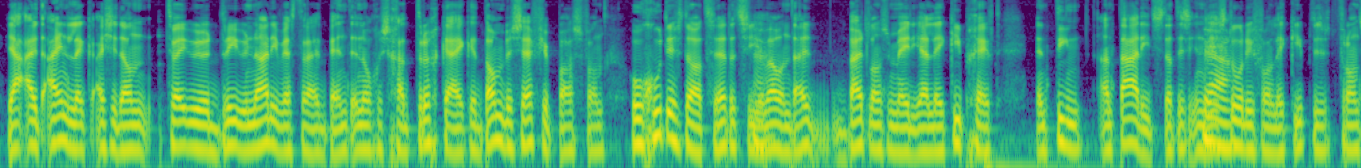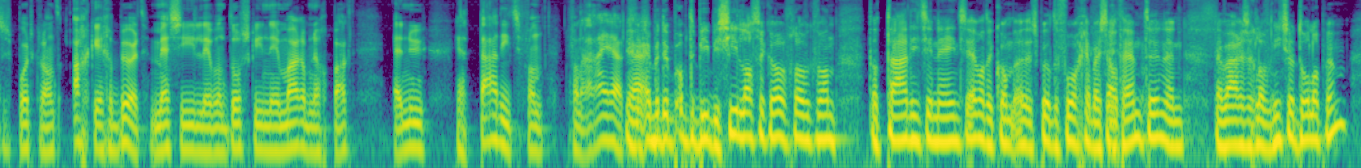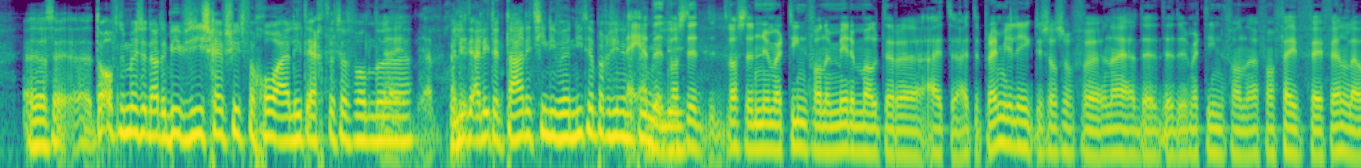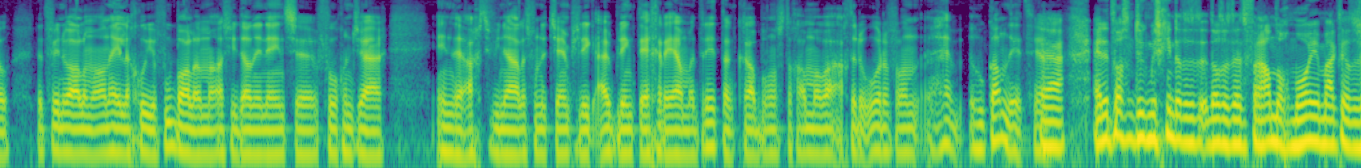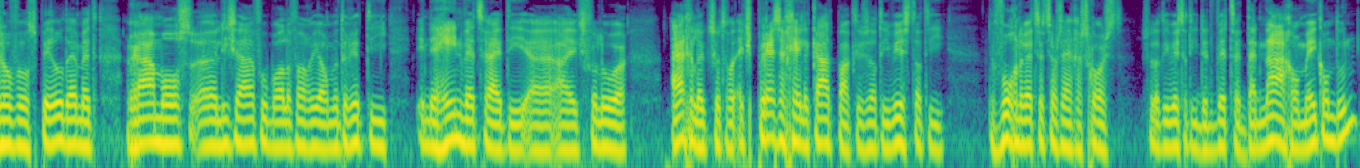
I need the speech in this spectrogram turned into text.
ja, uiteindelijk, als je dan twee uur, drie uur na die wedstrijd bent en nog eens gaat terugkijken, dan besef je pas van hoe goed is dat. Hè? Dat zie je Ja. wel in buitenlandse media. L'Equipe geeft een 10 aan Tadic. Dat is in de Ja. historie van L'Equipe, dus de Franse sportkrant, acht keer gebeurd. Messi, Lewandowski, Neymar hebben nog gepakt. En nu, ja, Tadic van, van Ajax. Ja, Dus- en op de BBC las ik ook, geloof ik, van dat Tadic ineens, hè, want ik kwam, eh, speelde vorig jaar bij Southampton en daar waren ze geloof ik niet zo dol op hem. Eh, eh, of tenminste, nou, de BBC schreef zoiets van, goh, hij liet echt een soort van, eh, Nee, ja, hij, liet, hij liet een Tadic zien die we niet hebben gezien in Nee, de ja, Premier het, League. was de, het was de nummer 10 van een middenmotor uit, de- uit de Premier League. Dus alsof nou ja, de, de, de nummer 10 van, van VVV Venlo. Dat vinden we allemaal een hele goede voetballer. Maar als hij dan ineens volgend jaar in de achtste finales van de Champions League uitblinkt tegen Real Madrid... dan krabben we ons toch allemaal wel achter de oren van... Hè, hoe kan dit? Ja. en het was natuurlijk misschien dat het, dat het het verhaal nog mooier maakte dat er zoveel speelde. Met Ramos, eh, Lisa, voetballer van Real Madrid, die in de heenwedstrijd die eh, Ajax verloor, eigenlijk een soort van expres een gele kaart pakte. Zodat hij wist dat hij de volgende wedstrijd zou zijn geschorst. Zodat hij wist dat hij de wedstrijd daarna gewoon mee kon doen.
